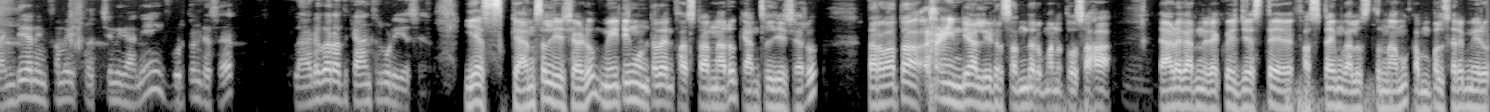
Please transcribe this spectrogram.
రండి అని ఇన్ఫర్మేషన్ వచ్చింది కానీ గుర్తుంటే సార్. లాడో గారు అది క్యాన్సిల్ కూడా చేశారు. ఎస్ క్యాన్సిల్ చేశాడు. మీటింగ్ ఉంటుందని ఫస్ట్ అన్నారు క్యాన్సిల్ చేశారు. తర్వాత ఇండియా లీడర్స్ అందరూ మనతో సహా లాడో గారిని రిక్వెస్ట్ చేస్తే ఫస్ట్ టైం కలుస్తున్నాము. కంపల్సరీ మీరు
